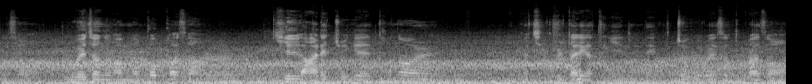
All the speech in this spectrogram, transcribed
그래서 우회전으로 한번 꺾어서 길 아래쪽에 터널 같이 굴다리 같은 게 있는데 그쪽으로 해서 돌아서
